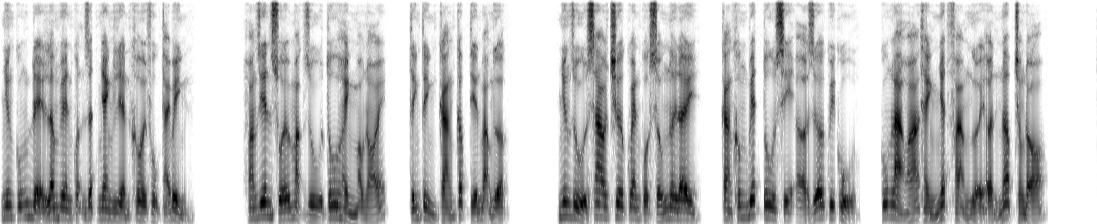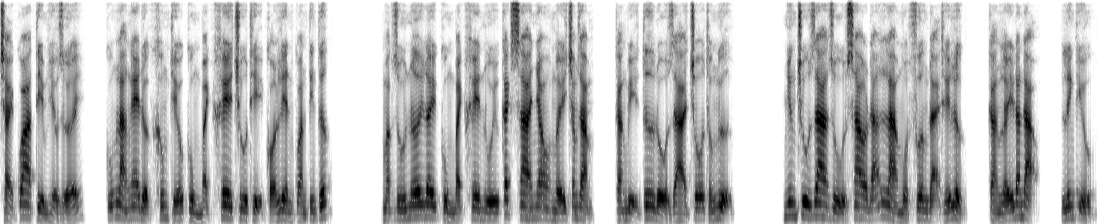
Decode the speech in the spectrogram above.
nhưng cũng để lâm viên quận rất nhanh liền khôi phục thái bình. Hoàng diên suối mặc dù tu hành màu nói, tính tình càng cấp tiến bạo ngược. Nhưng dù sao chưa quen cuộc sống nơi đây, càng không biết tu sĩ ở giữa quý củ, cũng là hóa thành nhất phàm người ẩn nấp trong đó. Trải qua tìm hiểu dưới, cũng là nghe được không thiếu cùng bạch khê chu thị có liên quan tin tức. Mặc dù nơi đây cùng bạch khê núi cách xa nhau mấy trăm dặm, càng bị tư đổ ra chỗ thống ngự nhưng chu gia dù sao đã là một phương đại thế lực, càng lấy đan đạo, linh cửu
